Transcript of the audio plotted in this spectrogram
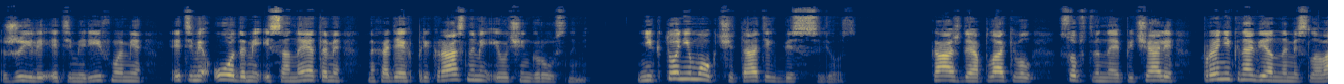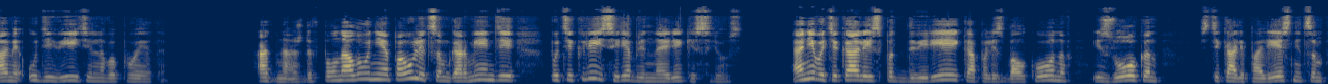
жили этими рифмами, этими одами и сонетами, находя их прекрасными и очень грустными. Никто не мог читать их без слез. Каждый оплакивал собственные печали проникновенными словами удивительного поэта. Однажды в полнолуние по улицам Гармендии потекли серебряные реки слез. Они вытекали из-под дверей, капали с балконов, из окон, стекали по лестницам,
